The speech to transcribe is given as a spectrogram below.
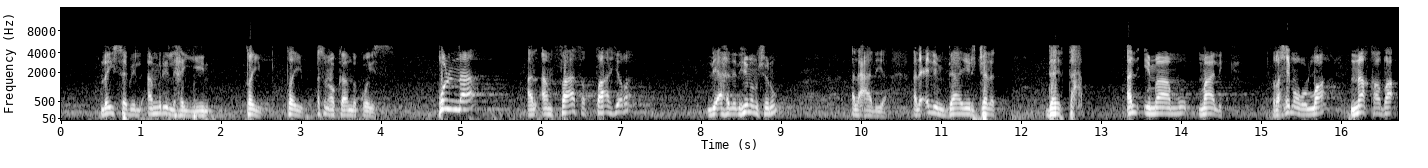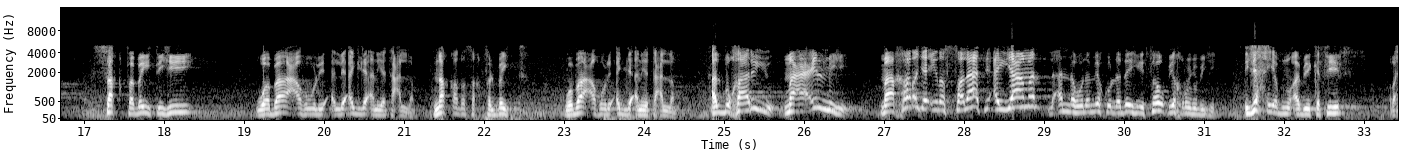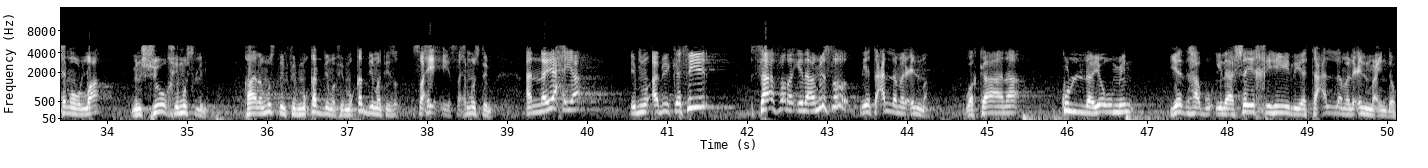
ليس بالأمر الهين. طيب طيب أسمعوا الكلام ده كويس. قلنا الأنفاس الطاهرة لأهل الهمم شنو؟ العالية. العلم داير جلد داير تعب. الإمام مالك رحمه الله نقض سقف بيته وباعه لأجل أن يتعلم. نقض سقف البيت وباعه لأجل أن يتعلم. البخاري مع علمه ما خرج إلى الصلاة أياما لأنه لم يكن لديه ثوب يخرج به. يحيى بن أبي كثير رحمه الله من شيوخ مسلم. قال مسلم في المقدمة في مقدمة صحيحه صحيح مسلم أن يحيى ابن أبي كثير سافر إلى مصر ليتعلم العلم. وكان كل يوم يذهب إلى شيخه ليتعلم العلم عنده.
